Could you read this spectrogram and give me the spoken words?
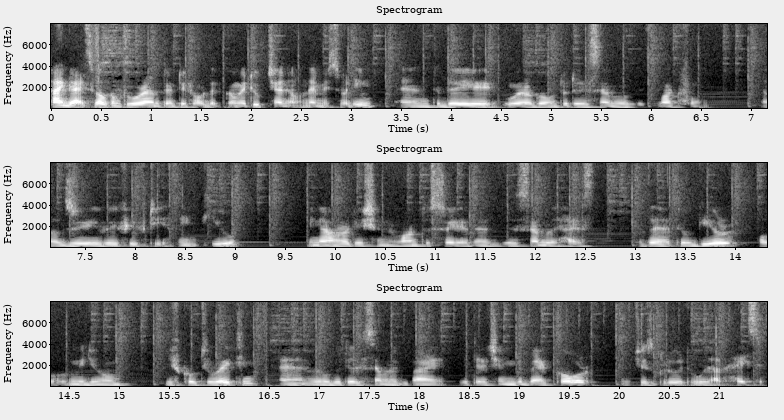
Hi guys, welcome to VRM24.com YouTube channel. Name is Vadim and today we are going to disassemble the smartphone LG V50 ThinQ. In our edition I want to say that the assembly has the 2 gear or medium difficulty rating and we will be disassembled by detaching the back cover which is glued with adhesive.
